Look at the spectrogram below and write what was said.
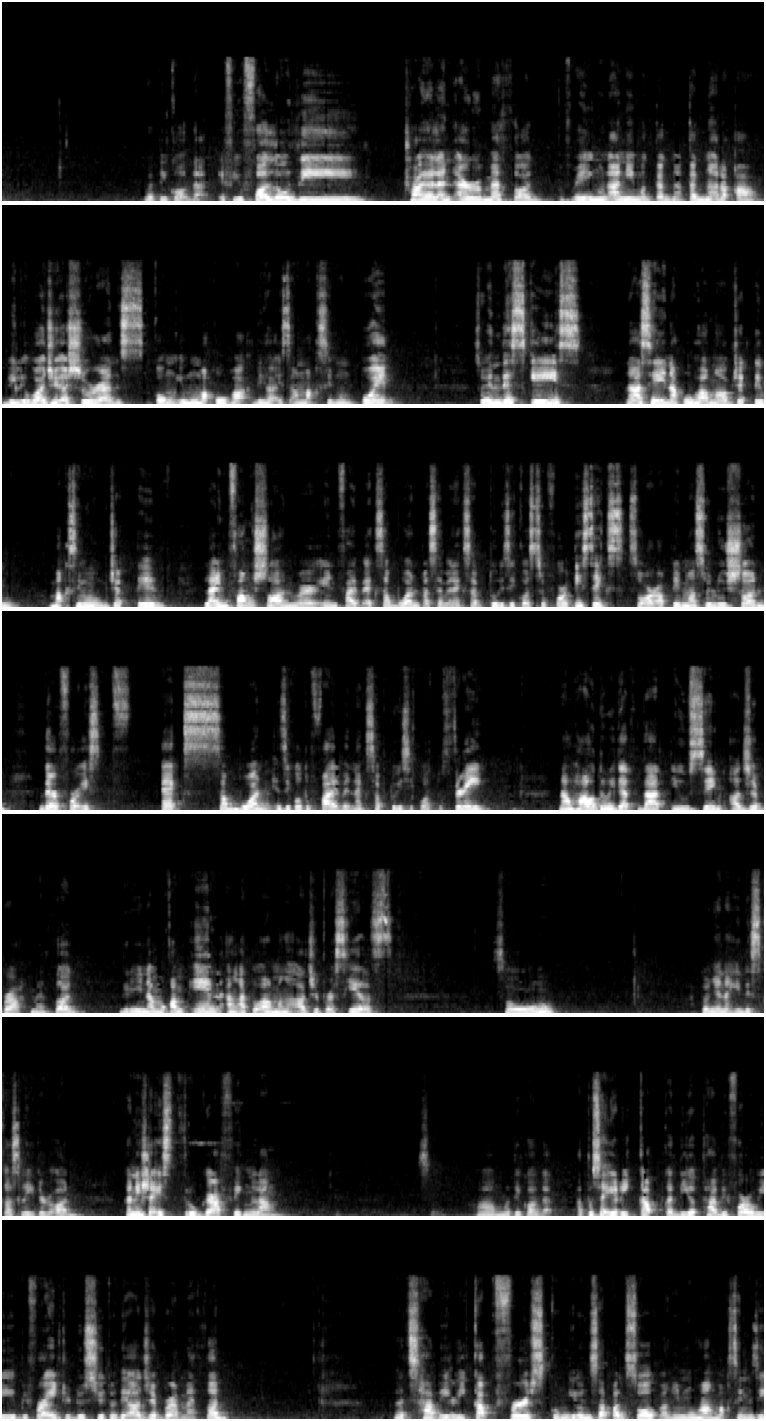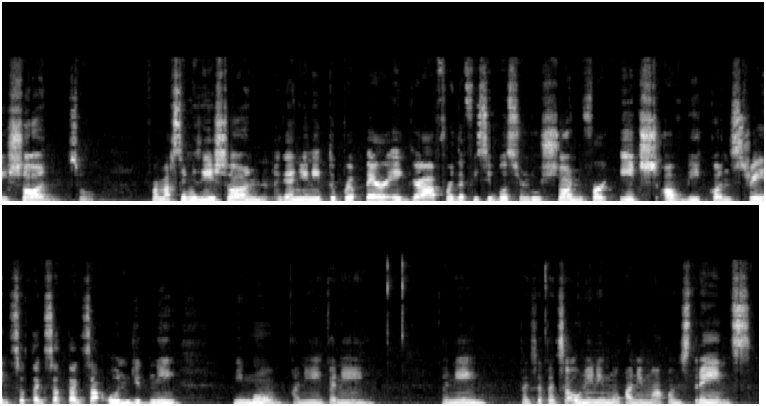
what do you call that? If you follow the trial and error method. Ingon ani magtagna tagna ra ka. Dili wa assurance kung imo makuha diha is ang maximum point. So in this case naa say nakuha ang objective maximum objective line function wherein 5x sub 1 plus 7x sub 2 is equals to 46 so our optimal solution therefore is x sub 1 is equal to 5 and x sub 2 is equal to 3 now how do we get that using algebra method Dili na mo come in ang ato ang mga algebra skills. So, ato niya nang i-discuss later on. Kani siya is through graphing lang. So, um, what do you call that? Ato sa i-recap kadiyot ha before we before I introduce you to the algebra method. Let's have a recap first kung giun sa pag-solve ang imuhang maximization. So, For maximization, again, you need to prepare a graph for the feasible solution for each of the constraints. So, tagsa-tagsaon yun ni nimo kani kani kani tagsa-tagsaon ni nimo kani mga constraints.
